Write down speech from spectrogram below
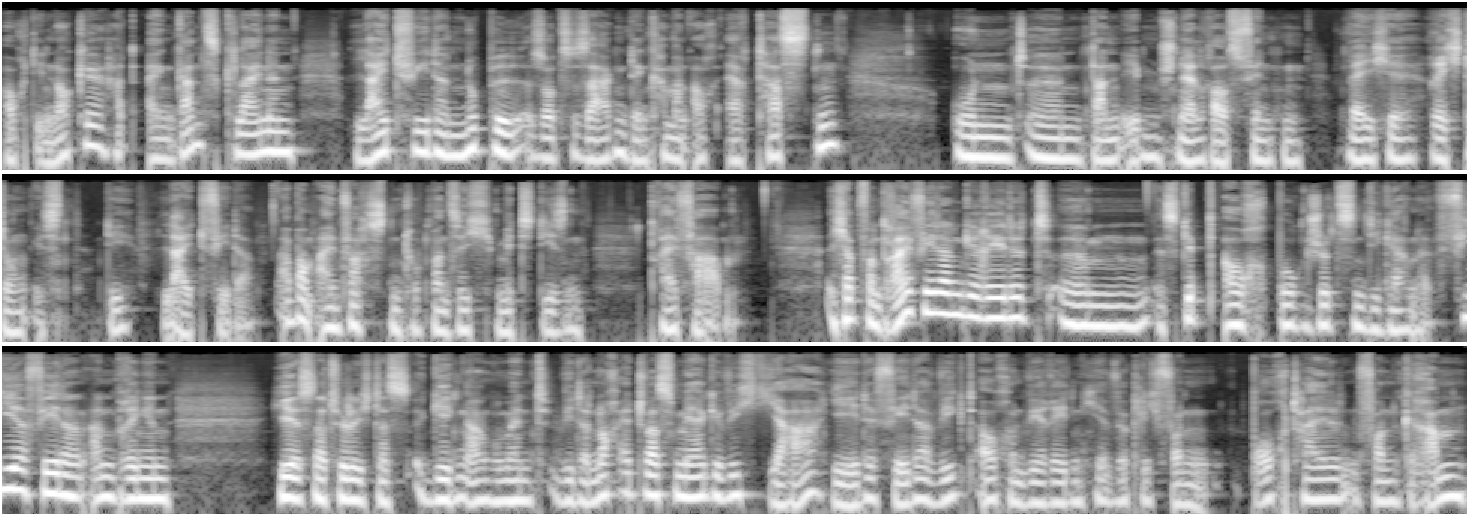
Auch die Nocke hat einen ganz kleinen Leitfedernuppel sozusagen, den kann man auch ertasten und äh, dann eben schnell rausfinden, welche Richtung ist die Leitfeder. Aber am einfachsten tut man sich mit diesen drei Farben. Ich habe von drei Federn geredet. Ähm, es gibt auch Bogenschützen, die gerne vier Federn anbringen. Hier ist natürlich das Gegenargument wieder noch etwas mehr Gewicht. Ja, jede Feder wiegt auch und wir reden hier wirklich von Bruchteilen von Gramm.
